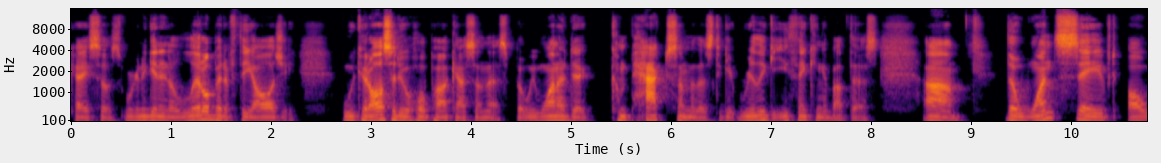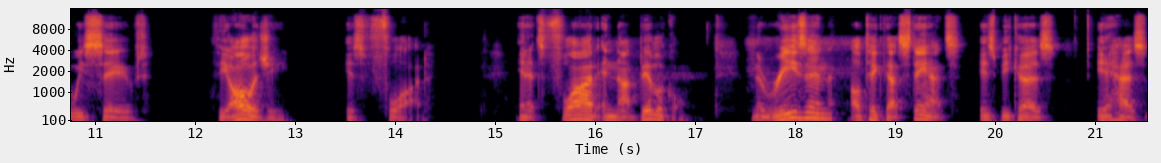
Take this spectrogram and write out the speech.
Okay. So we're going to get into a little bit of theology. We could also do a whole podcast on this, but we wanted to compact some of this to get really get you thinking about this. Um, the once saved, always saved theology is flawed. And it's flawed and not biblical. And the Hmm. reason I'll take that stance is because it has,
